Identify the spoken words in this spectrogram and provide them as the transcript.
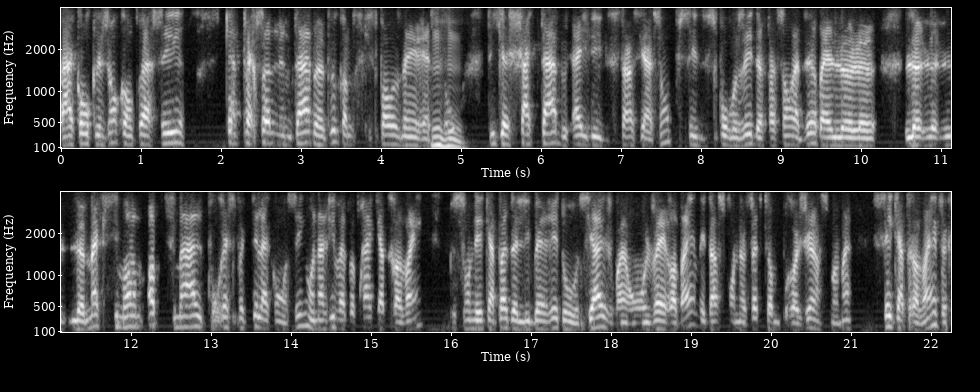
à la conclusion qu'on peut asseoir quatre personnes d'une table, un peu comme ce qui se passe dans les restos, Mhm. Puis que chaque table ait des distanciations, puis c'est disposé de façon à dire ben le, le, le, le, le maximum optimal pour respecter la consigne. On arrive à peu près à 80. Puis si on est capable de libérer d'autres sièges, ben on le verra bien, mais dans ce qu'on a fait comme projet en ce moment, c'est 80. Fait que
